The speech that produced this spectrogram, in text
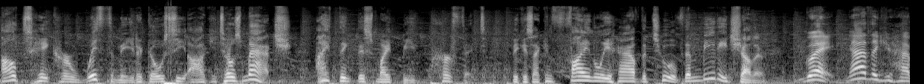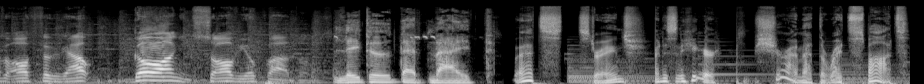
I'll take her with me to go see Agito's match. I think this might be perfect, because I can finally have the two of them meet each other. Great, now that you have it all figured out, go on and solve your problems. Later that night. That's strange. Ren isn't here. I'm sure I'm at the right spot.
